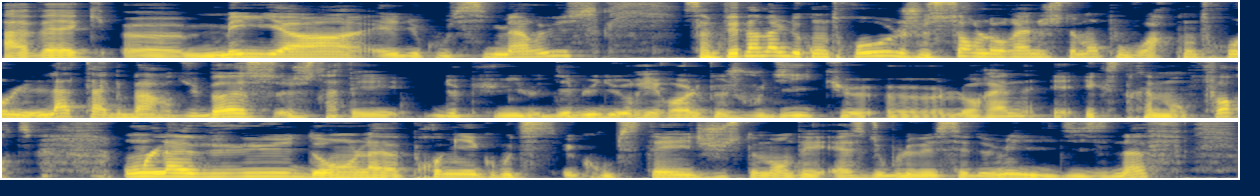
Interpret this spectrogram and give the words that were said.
avec euh, Melia et du coup Sigmarus. Ça me fait pas mal de contrôle, je sors Lorraine justement pour pouvoir contrôler l'attaque barre du boss. Ça fait depuis le début du reroll que je vous dis que euh, Lorraine est extrêmement forte. On l'a vu dans la premier group, stage justement des SWC 2019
